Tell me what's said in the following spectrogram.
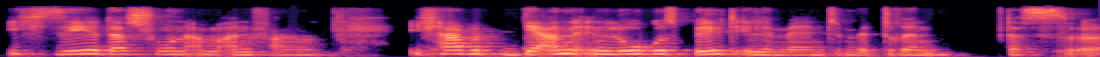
ich sehe das schon am Anfang. Ich habe gerne in Logos Bildelemente mit drin. Das, äh,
